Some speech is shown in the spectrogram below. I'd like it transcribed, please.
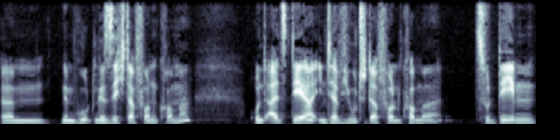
ähm, einem guten Gesicht davonkomme und als der Interviewte davonkomme, zu dem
